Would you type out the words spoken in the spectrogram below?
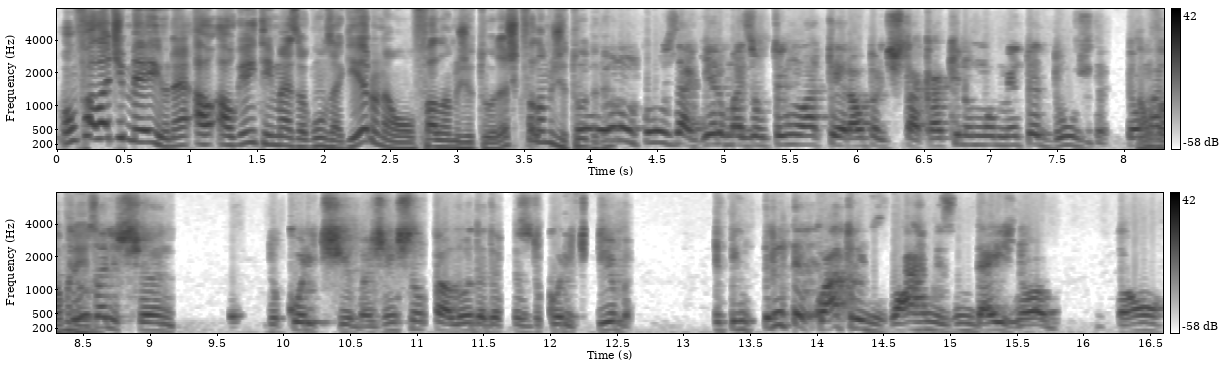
vamos falar de meio, né? alguém tem mais algum zagueiro não? Ou falamos de tudo? Acho que falamos de tudo. Eu, né? eu não tenho um zagueiro, mas eu tenho um lateral para destacar que no momento é dúvida. É o então, Matheus Alexandre, do Coritiba. A gente não falou da defesa do Coritiba, que tem 34 desarmes em 10 jogos. Então,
